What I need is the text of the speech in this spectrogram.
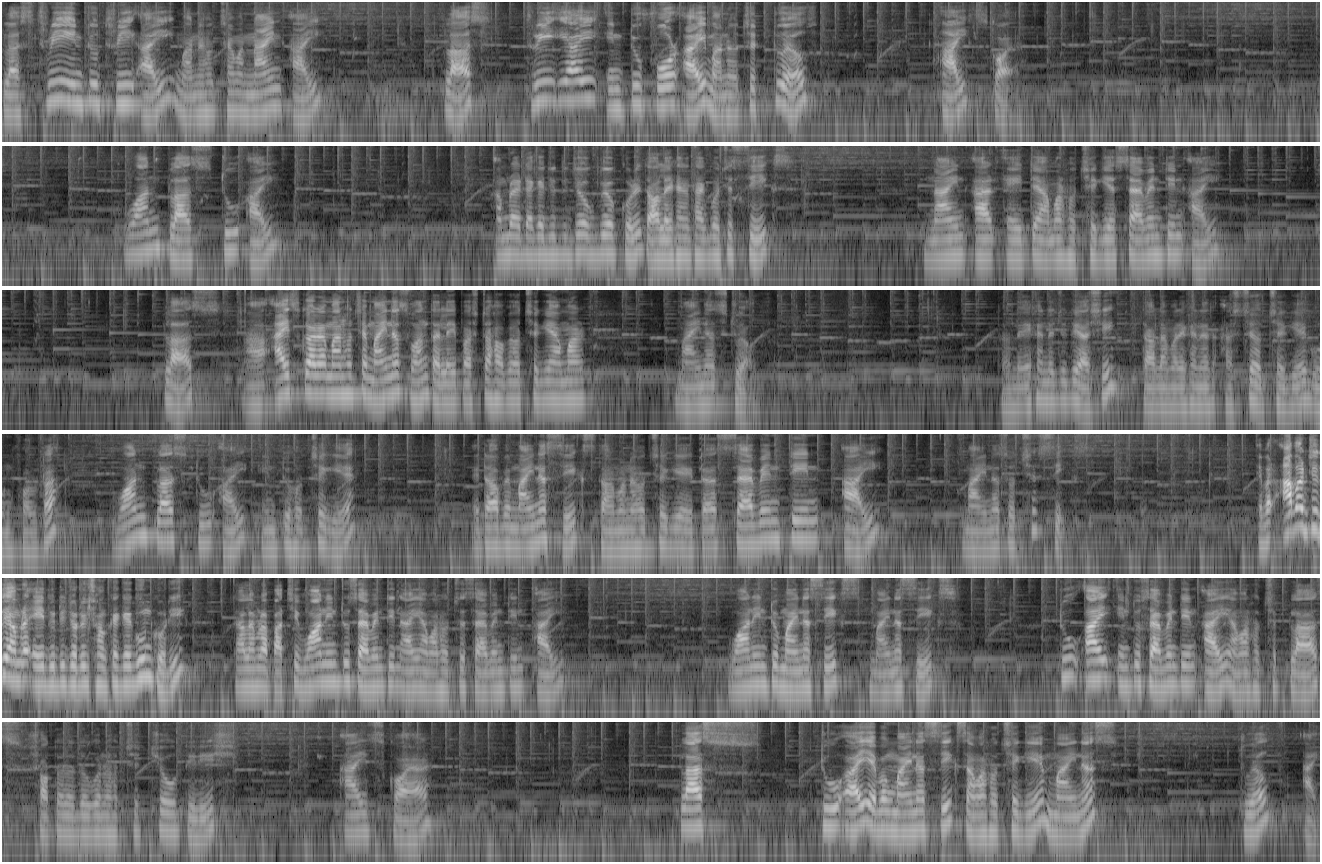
plus three into three i মানে হচ্ছে আমার nine i plus three i into four i মানে হচ্ছে twelve i square one plus two i আমরা এটাকে যদি যোগ বিয়োগ করি, তাহলে এখানে থাকবে হচ্ছে সিক্স নাইন আর এইটে আমার হচ্ছে গিয়ে সেভেন্টিন আই প্লাস আই স্কোয়ারের মান হচ্ছে মাইনাস ওয়ান তাহলে এই পাশটা হবে হচ্ছে গিয়ে আমার মাইনাস টুয়েলভ তাহলে এখানে যদি আসি, তাহলে আমার এখানে আসছে হচ্ছে গিয়ে গুণফলটা one plus two i into হচ্ছে গিয়ে, এটা হবে মাইনাস সিক্স তার মানে হচ্ছে গিয়ে এটা সেভেন্টিন আই মাইনাস হচ্ছে সিক্স এবার আবার যদি আমরা এই দুটি জটিল সংখ্যাকে গুণ করি, তাহলে আমরা পাচ্ছি ওয়ান ইন্টু সেভেন্টিন আই আমার হচ্ছে seventeen i one into minus six minus six two i into seventeen i আমার হচ্ছে প্লাস সতেরো দুগুণে হচ্ছে চৌত্রিশ i square plus two i এবং মাইনাস সিক্স আমার হচ্ছে গিয়ে মাইনাস টুয়েলভ আই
